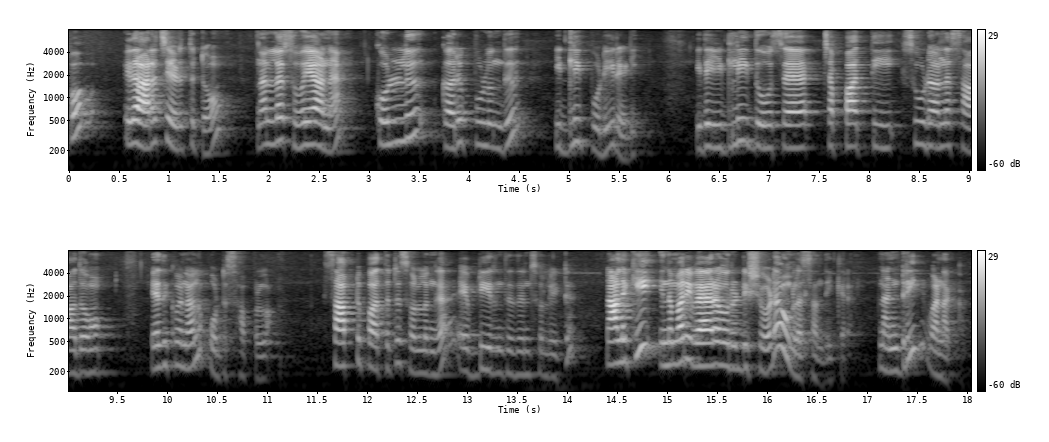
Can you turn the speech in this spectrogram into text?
இப்போது இதை அரைச்சி எடுத்துட்டோம். நல்ல சுவையான கொள்ளு கருப்புளுந்து இட்லி பொடி ரெடி இதை இட்லி தோசை சப்பாத்தி சூடான சாதம் எதுக்கு வேணாலும் போட்டு சாப்பிட்லாம். சாப்பிட்டு பார்த்துட்டு சொல்லுங்கள் எப்படி இருந்ததுன்னு சொல்லிட்டு. நாளைக்கு இந்த மாதிரி வேறு ஒரு டிஷ்ஷோடு உங்களை சந்திக்கிறேன். நன்றி வணக்கம்.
